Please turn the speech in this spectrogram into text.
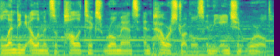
blending elements of politics, romance, and power struggles in the ancient world.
